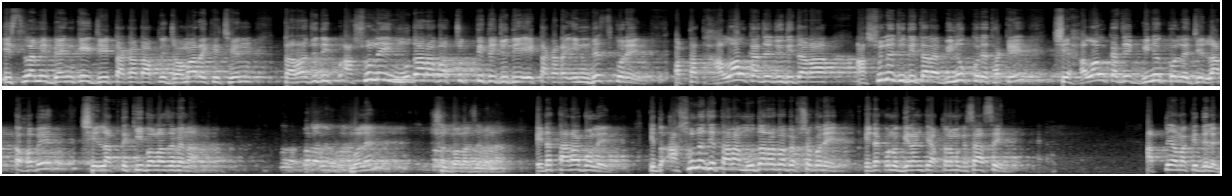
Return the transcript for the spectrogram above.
ইসলামী ব্যাংকে যে টাকাটা আপনি জমা রেখেছেন, তারা যদি আসলেই মুদারাবা চুক্তিতে যদি এই টাকাটা ইনভেস্ট করে, অর্থাৎ হালাল কাজে যদি তারা আসলে যদি তারা বিনিয়োগ করে থাকে, সে হালাল কাজে বিনিয়োগ করলে যে লাভটা হবে সেই লাভটা কি বলা যাবে না? বলেন, সুদ বলা যাবে না। এটা তারা বলে। কিন্তু আসলে যে তারা মুদারাবা ব্যবসা করে, এটা কোনো গ্যারান্টি আপনার আমার কাছে আছে? আপনি আমাকে দিলেন,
